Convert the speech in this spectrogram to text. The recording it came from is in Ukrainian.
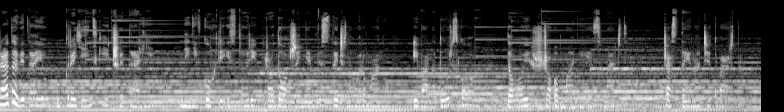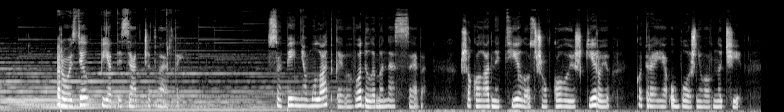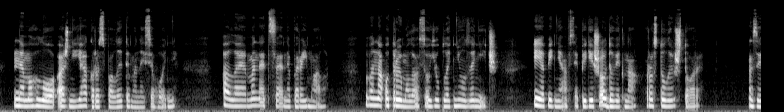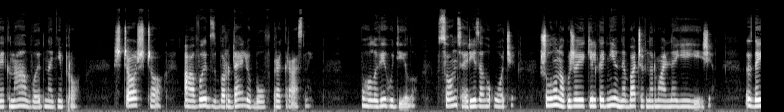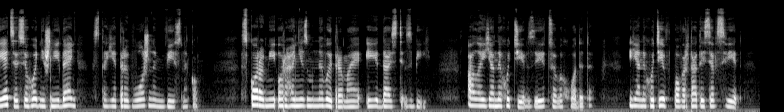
Радо вітаю в українській читальні. Нині в кухні історії продовження містичного роману Івана Дурського Той, що обманює смерть. Частина четверта. Розділ 54. Сопіння мулатки виводили мене з себе. Шоколадне тіло з шовковою шкірою котре я обожнював вночі, не могло аж ніяк розпалити мене сьогодні. Але мене це не переймало. Вона отримала свою платню за ніч, і я піднявся, підійшов до вікна, розтулив штори. З вікна вид на Дніпро. Що, що, а вид з борделю був прекрасний. В голові гуділо, сонце різало очі. Шлунок вже кілька днів не бачив нормальної їжі. Здається, сьогоднішній день стає тривожним вісником. Скоро мій організм не витримає і дасть збій. Але я не хотів звідси виходити. Я не хотів повертатися в світ,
